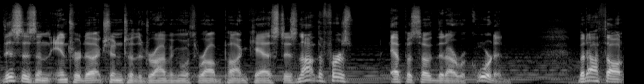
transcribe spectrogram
This is an introduction to the Driving with Rob podcast. It's not the first episode that I recorded, but I thought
